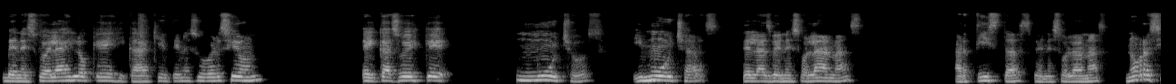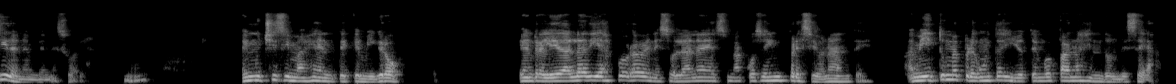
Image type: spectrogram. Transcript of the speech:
Venezuela es lo que es y cada quien tiene su versión, el caso es que muchos y muchas de las venezolanas, artistas venezolanas, no residen en Venezuela. Hay muchísima gente que migró en realidad la diáspora venezolana es una cosa impresionante. A mí tú me preguntas y yo tengo panas en donde sea.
